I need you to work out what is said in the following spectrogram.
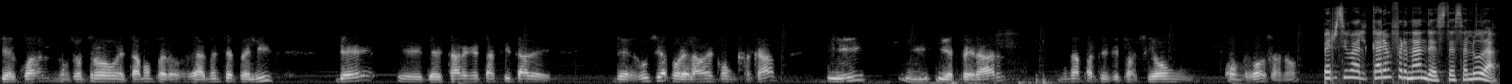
y el cual nosotros estamos pero realmente feliz de, eh, de estar en esta cita de, de, Rusia por el lado de CONCACAF y, y, esperar una participación honrosa, ¿no? Percival, Karen Fernández te saluda.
